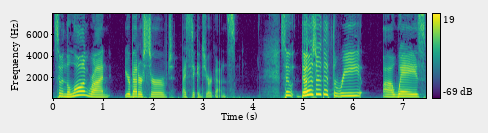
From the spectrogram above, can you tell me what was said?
So, in the long run, you're better served by sticking to your guns. So, those are the three uh, ways,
